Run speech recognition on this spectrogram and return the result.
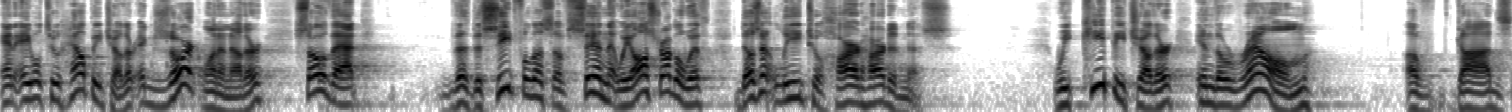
and able to help each other, exhort one another, so that the deceitfulness of sin that we all struggle with doesn't lead to hard heartedness. We keep each other in the realm of God's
